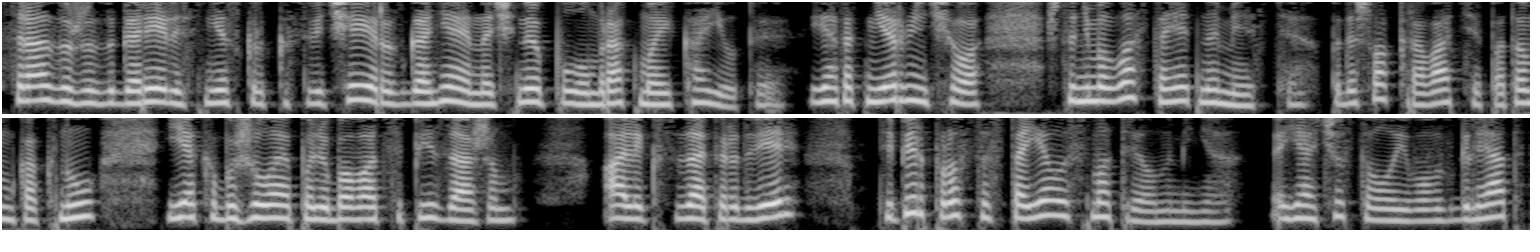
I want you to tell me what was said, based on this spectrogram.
Сразу же загорелись несколько свечей, разгоняя ночной полумрак моей каюты. Я так нервничала, что не могла стоять на месте. Подошла к кровати, потом к окну, якобы желая полюбоваться пейзажем. Алекс запер дверь, теперь просто стоял и смотрел на меня. Я чувствовала его взгляд.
